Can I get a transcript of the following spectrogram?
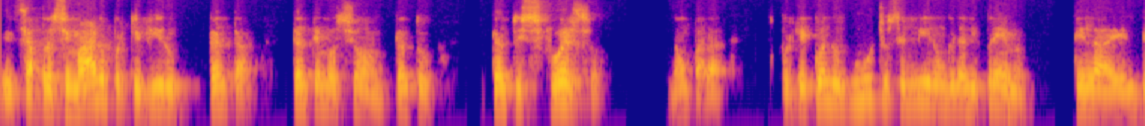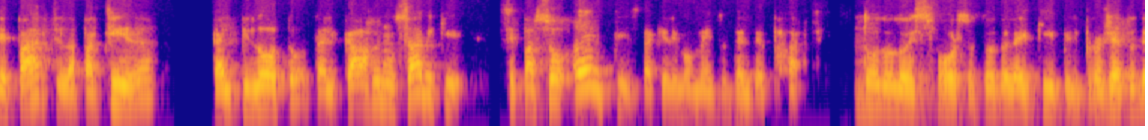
Eles se aproximaram porque viram tanta, tanta emoção, tanto, tanto esforço, não para porque quando muitos se miram um grande prêmio, tem lá o departe, a partida, está o piloto, está o carro, e não sabe que se passou antes daquele momento do departe. Mm. todo o esforço, toda a equipe, o projeto do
